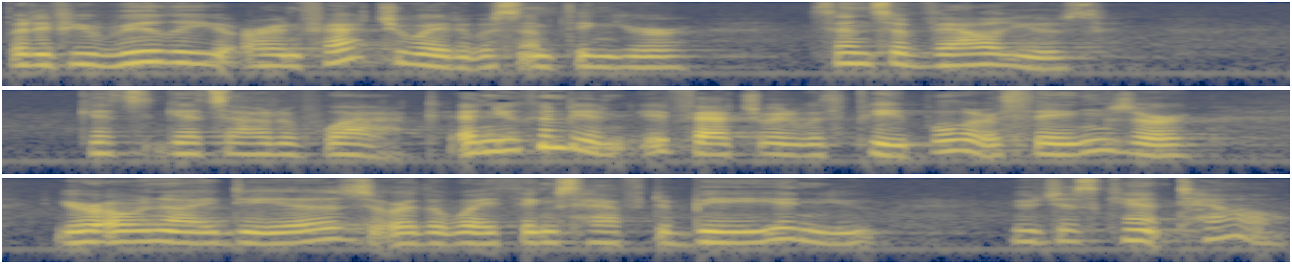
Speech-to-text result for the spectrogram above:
But if you really are infatuated with something, your sense of values gets, gets out of whack. And you can be infatuated with people or things or your own ideas or the way things have to be, and you, you just can't tell.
